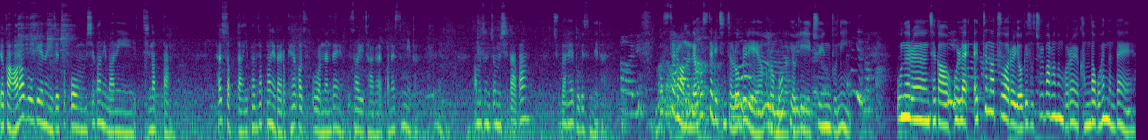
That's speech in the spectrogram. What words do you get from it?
약간 알아보기에는 이제 조금 시간이 많이 지났다. 할 수 없다. 이판사판이다. 이렇게 해가지고 왔는데 무사히 잘할 뻔했습니다. 아무튼 좀 쉬다가 출발해 보겠습니다. 호스텔에 왔는데 호스텔이 진짜 lovely해요. 그리고 여기 주인분이 오늘은 제가 원래 에트나 투어를 여기서 출발하는 거를 간다고 했는데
